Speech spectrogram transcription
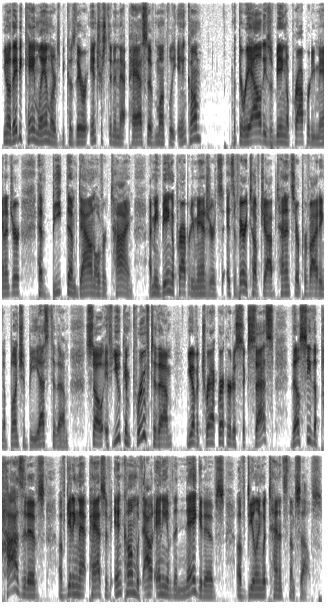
you know, they became landlords because they were interested in that passive monthly income. But the realities of being a property manager have beat them down over time. I mean, being a property manager, it's, it's a very tough job. Tenants are providing a bunch of BS to them. So if you can prove to them you have a track record of success, they'll see the positives of getting that passive income without any of the negatives of dealing with tenants themselves.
